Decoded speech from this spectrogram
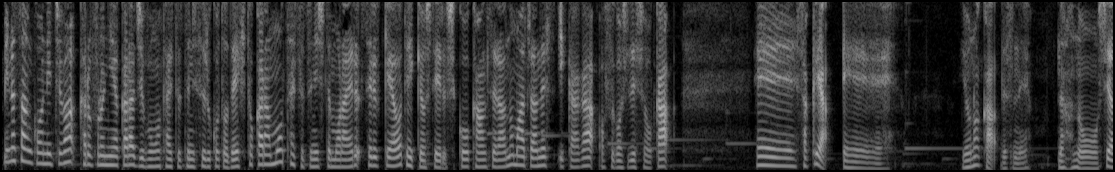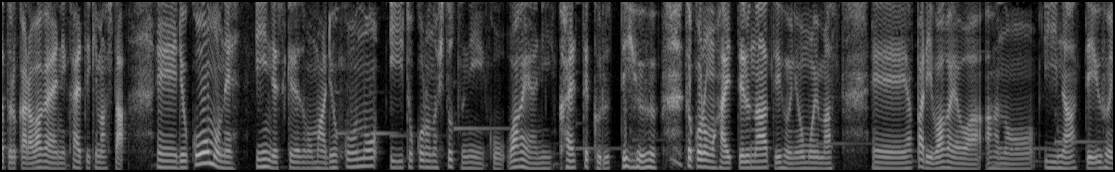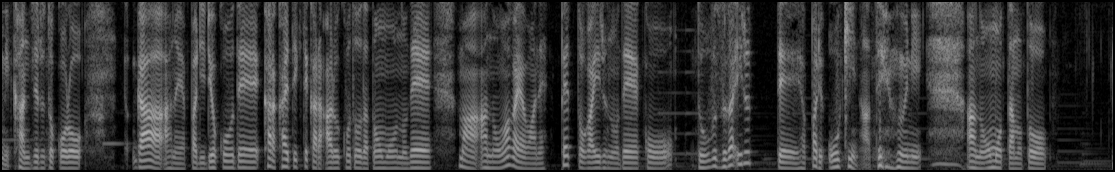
皆さんこんにちは。カルフォルニアから自分を大切にすることで人からも大切にしてもらえるセルフケアを提供している思考カウンセラーのまーちゃんです。いかがお過ごしでしょうか？えー、昨夜、えー、夜中ですね。あの、シアトルから我が家に帰ってきました。えー、旅行もね、いいんですけれども、まあ旅行のいいところの一つに、こう、我が家に帰ってくるっていう ところも入ってるなっていうふうに思います。えー、やっぱり我が家は、あの、いいなっていうふうに感じるところが、あの、やっぱり旅行で、から帰ってきてからあることだと思うので、まあ、あの、我が家はね、ペットがいるので、こう、動物がいるって、やっぱり大きいなっていうふうに、あの、思ったのと、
